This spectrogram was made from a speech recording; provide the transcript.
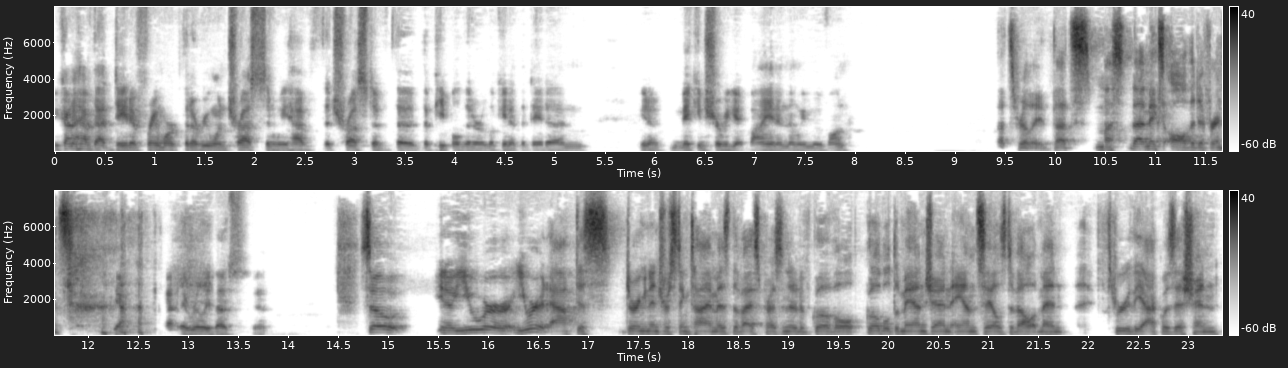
we kind of have that data framework that everyone trusts, and we have the trust of the the people that are looking at the data, and you know, making sure we get buy-in, and then we move on. That's really that's must that makes all the difference. yeah, it really does. Yeah. So you know, you were you were at Apttus during an interesting time as the vice president of global global demand gen and sales development through the acquisition.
